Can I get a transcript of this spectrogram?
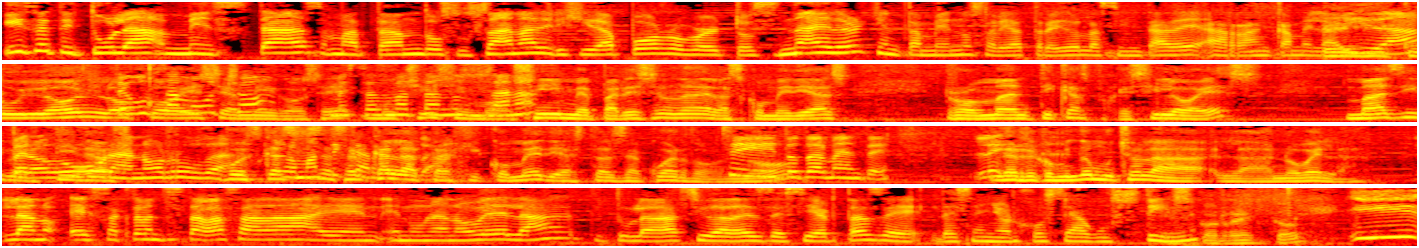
y se titula Me estás matando Susana, dirigida por Roberto Snyder, quien también nos había traído la cinta de Arráncame la vida. Peliculón loco ¿Te gusta ese, mucho? amigos. ¿eh? ¿Me estás Muchísimo. matando Susana? Sí, me parece una de las comedias románticas, porque sí lo es, más divertidas. Pero dura, no ruda. Pues casi se acerca a la tragicomedia, ¿estás de acuerdo? Sí, no? totalmente. Le- Les recomiendo mucho la, la novela. La exactamente está basada en, una novela titulada Ciudades Desiertas de, señor José Agustín. Es correcto. Y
